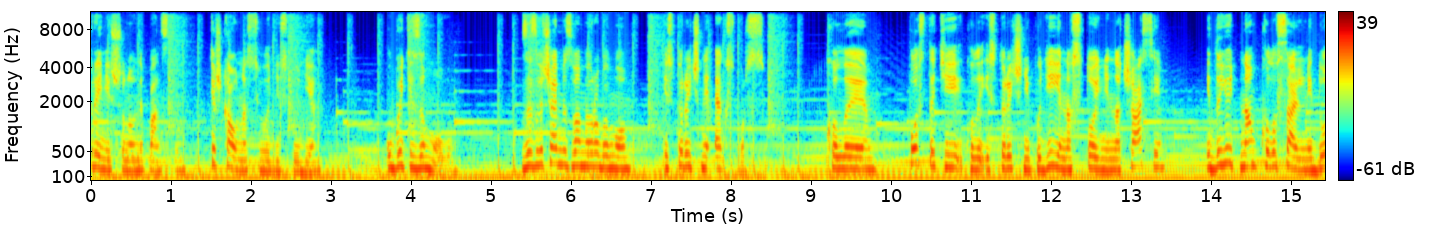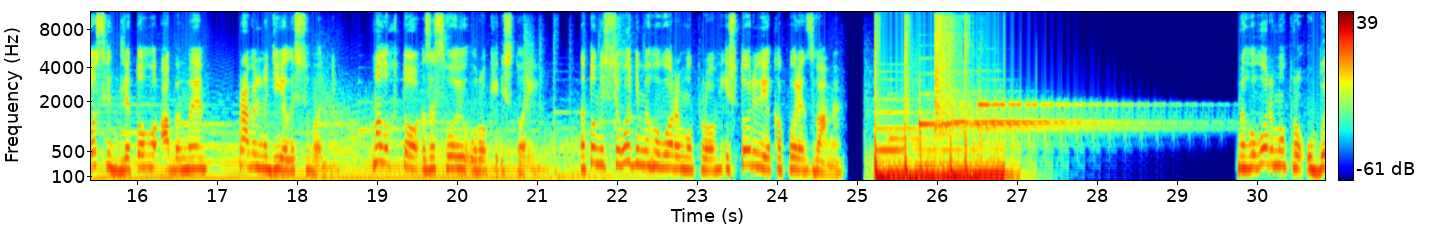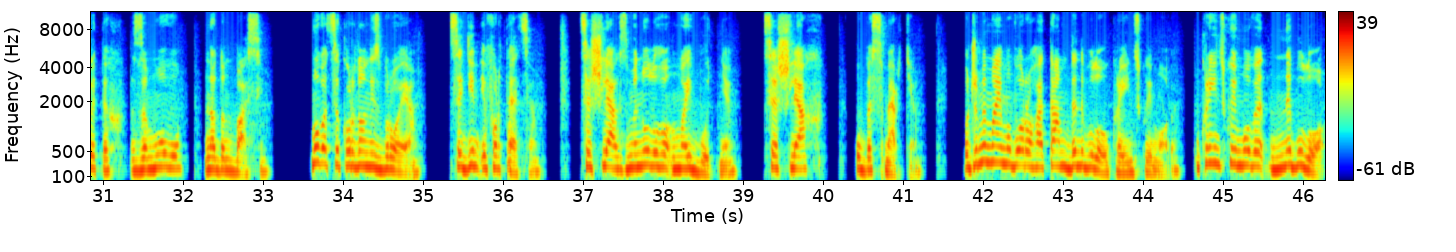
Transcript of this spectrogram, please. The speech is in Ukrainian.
Україні, шановне панство. Тяжка у нас сьогодні студія. Убиті за мову. Зазвичай ми з вами робимо історичний екскурс, коли постаті, коли історичні події настойні на часі і дають нам колосальний досвід для того, аби ми правильно діяли сьогодні. Мало хто засвоює уроки історії. Натомість сьогодні ми говоримо про історію, яка поряд з вами. Ми говоримо про убитих за мову на Донбасі. Мова це кордон і зброя, це дім і фортеця, це шлях з минулого в майбутнє, це шлях у безсмертя. Отже, ми маємо ворога там, де не було української мови. Української мови не було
